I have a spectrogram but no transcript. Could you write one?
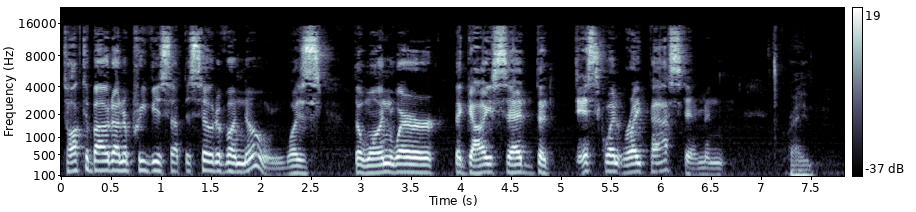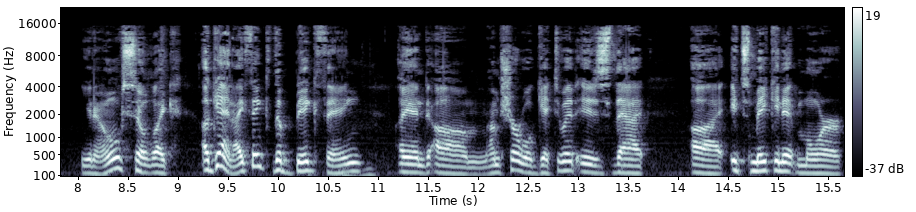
talked about on a previous episode of Unknown was the one where the guy said the disc went right past him, and Right. You know, so like again, I think the big thing, and um, I'm sure we'll get to it, is that uh, it's making it more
